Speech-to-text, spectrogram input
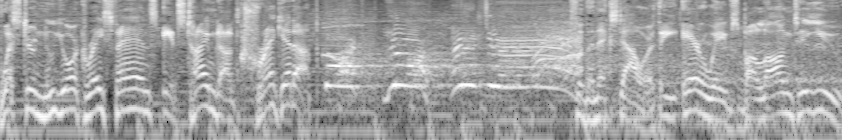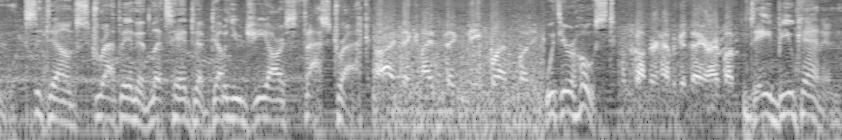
Western New York race fans, it's time to crank it up. Start your engine! For the next hour, the airwaves belong to you. Sit down, strap in, and let's head to WGR's Fast Track. All right, take a nice big deep breath, buddy. With your host, Let's go out there and have a good day, all right, bud? Dave Buchanan.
